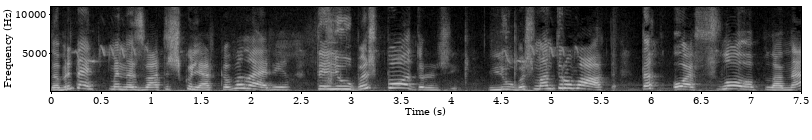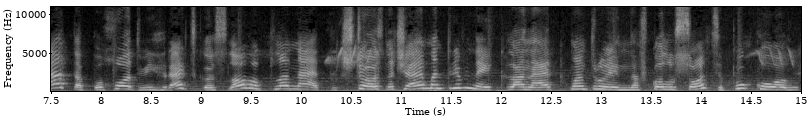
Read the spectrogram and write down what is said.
Добрий день, мене звати школярка Валерія. Ти любиш подорожі, любиш мандрувати. Так ось слово планета походить від грецького слова планети, що означає мандрівник. Планет мандрує навколо сонця по колу.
